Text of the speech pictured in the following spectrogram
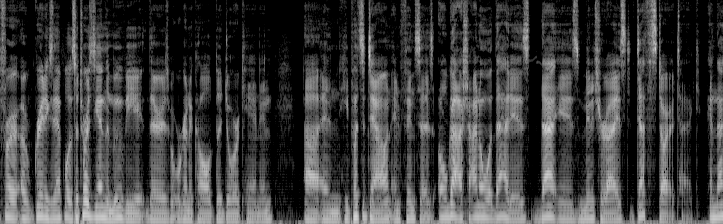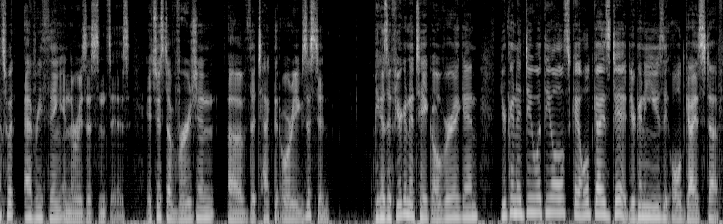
For a great example so towards the end of the movie, there's what we're going to call the door cannon. Uh, and he puts it down, and Finn says, "Oh gosh, I know what that is. That is miniaturized Death Star attack, and that's what everything in the Resistance is. It's just a version of the tech that already existed. Because if you're going to take over again, you're going to do what the old old guys did. You're going to use the old guys' stuff.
